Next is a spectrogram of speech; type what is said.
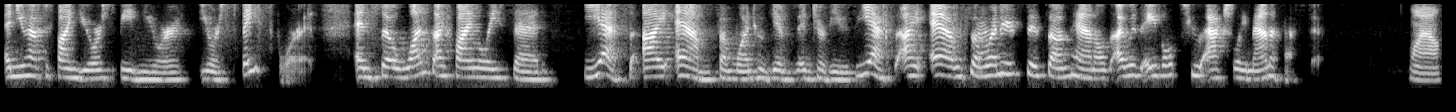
and you have to find your speed and your your space for it and so once i finally said yes i am someone who gives interviews yes i am someone who sits on panels i was able to actually manifest it Wow,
